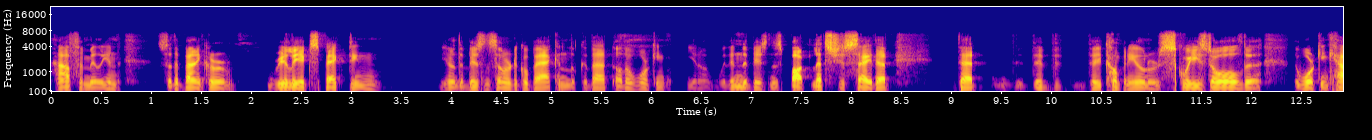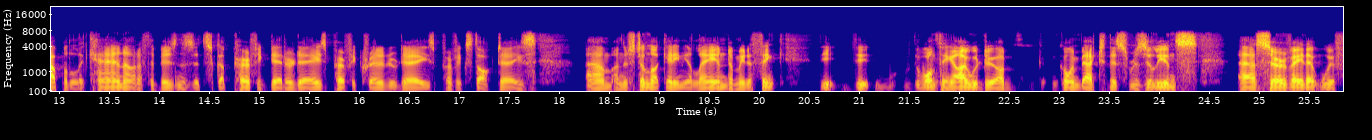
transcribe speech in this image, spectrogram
half a million. So the bank are really expecting you know the business owner to go back and look at that other working you know within the business. But let's just say that that the, the the company owners squeezed all the, the working capital it can out of the business. It's got perfect debtor days, perfect creditor days, perfect stock days um, and they're still not getting a land. I mean, I think the, the the one thing I would do, I'm going back to this resilience uh, survey that we've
